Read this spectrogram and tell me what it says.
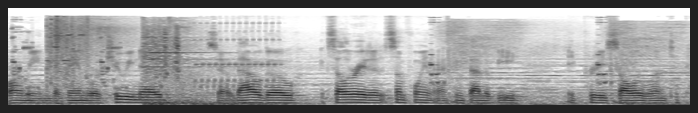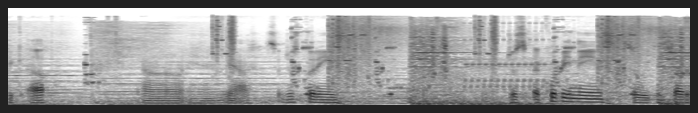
farming the Vandor Chewy node, so that'll go accelerated at some point. I think that'll be a pretty solid one to pick up. Uh, and yeah, so just putting, just equipping these so we can start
